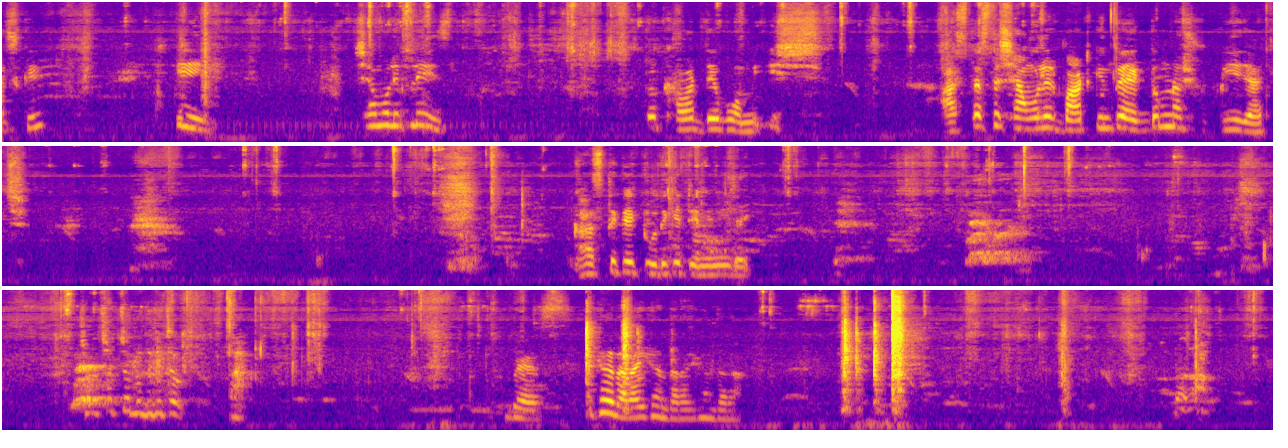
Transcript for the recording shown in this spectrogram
আজকে। এই শ্যামলি প্লিজ তোর খাবার দেবো আমি, ইস। আস্তে আস্তে শ্যামলের বাট কিন্তু একদম না শুকিয়ে যাচ্ছে। ঘাস থেকে একটু ওদিকে টেনে নিয়ে যাই। চল চল চল, ওদিকে চল। ব্যাস। এখানে দাঁড়া এখানে দাঁড়া এখানে দাঁড়া। এই, এই,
